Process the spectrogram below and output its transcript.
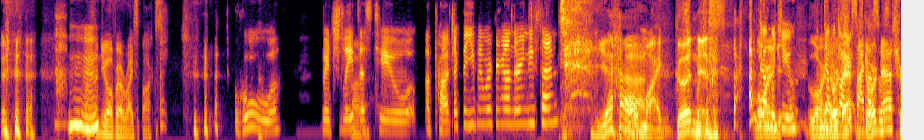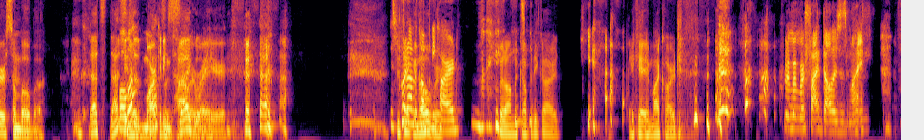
I'll Mhm. send you over a rice box. Ooh. Which leads Uh, us to a project that you've been working on during these times. Yeah. oh my goodness. I'm done with you. Lauren, done with all your DoorDash, side hustles. DoorDash or some boba? That's that's Boba? This a- marketing that's a Tyler right here. Just put on the company over. card. Put on the company card. Yeah. AKA my card. Remember, five dollars is mine.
